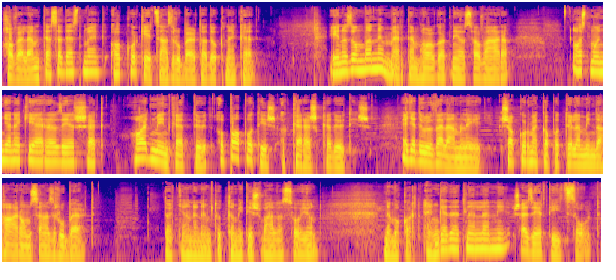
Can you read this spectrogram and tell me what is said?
ha velem teszed ezt meg, akkor kétszáz rubelt adok neked. Én azonban nem mertem hallgatni a szavára. Azt mondja neki erre az érsek, hagyd mindkettőt, a papot is, a kereskedőt is. Egyedül velem légy, és akkor megkapott tőlem mind a háromszáz rubelt. Tatjana nem tudta, mit is válaszoljon. Nem akart engedetlen lenni, és ezért így szólt.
